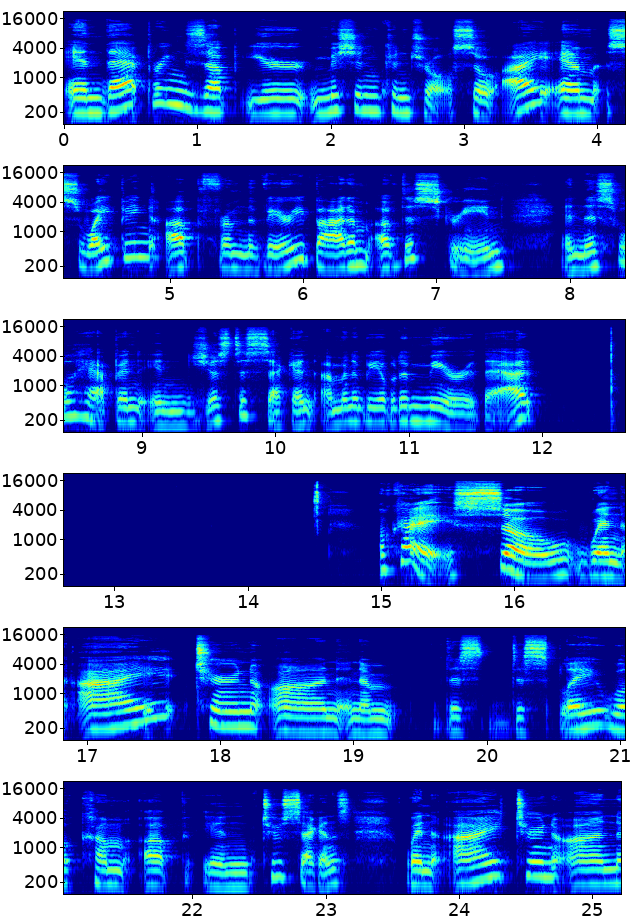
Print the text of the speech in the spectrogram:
and that brings up your mission control. So I am swiping up from the very bottom of the screen and this will happen in just a second. I'm going to be able to mirror that. Okay, so when I turn on, and I'm, this display will come up in two seconds. When I turn on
